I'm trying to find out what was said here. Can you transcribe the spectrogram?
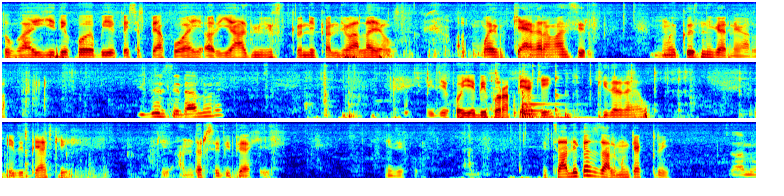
तो भाई ये देखो अभी ये कैसा पैक हुआ है और ये आदमी उसको निकलने वाला है वो और मैं कैमरा मैन सिर्फ़। मैं कुछ नहीं करने वाला। इधर से डालो रे। ये देखो ये भी पूरा पैक है। किधर गया वो? ये भी पैक है। ये अंदर से भी पैक है। ये देखो। हे चाली कसं झालं मग ट्रॅक्टर चालू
